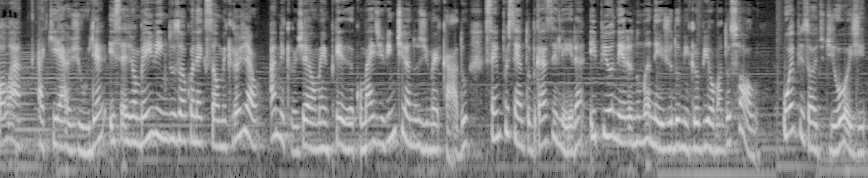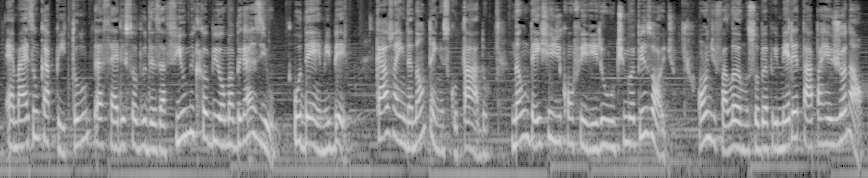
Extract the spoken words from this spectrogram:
Olá, aqui é a Júlia e sejam bem-vindos ao Conexão Microgel. A Microgel é uma empresa com mais de 20 anos de mercado, 100% brasileira e pioneira no manejo do microbioma do solo. O episódio de hoje é mais um capítulo da série sobre o Desafio Microbioma Brasil, o DMB. Caso ainda não tenha escutado, não deixe de conferir o último episódio, onde falamos sobre a primeira etapa regional.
